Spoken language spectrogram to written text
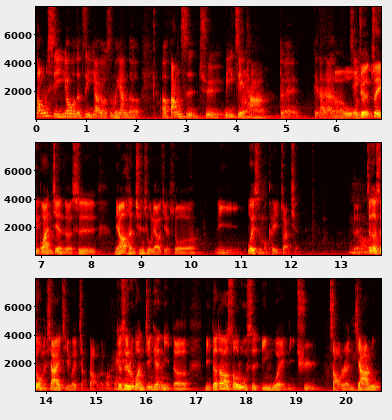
东西？又或者自己要有什么样的？呃，方式去理解它，对，给大家。呃，我觉得最关键的是你要很清楚了解说你为什么可以赚钱。对，这个是我们下一集会讲到的了。就是如果你今天你的你得到的收入是因为你去找人加入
